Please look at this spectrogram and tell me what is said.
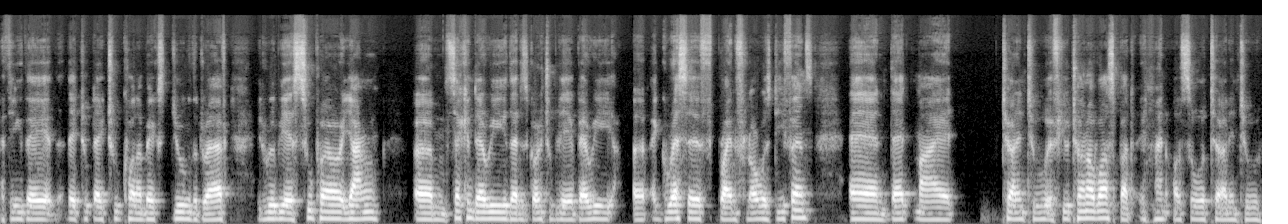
I think they they took like two cornerbacks during the draft. It will be a super young um, secondary that is going to be a very uh, aggressive Brian Flores defense, and that might turn into a few turnovers, but it might also turn into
